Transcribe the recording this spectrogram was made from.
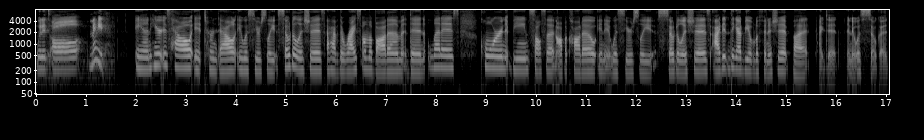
when it's all made. And here is how it turned out. It was seriously so delicious. I have the rice on the bottom, then lettuce, corn, beans, salsa, and avocado, and it was seriously so delicious. I didn't think I'd be able to finish it, but I did, and it was so good.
